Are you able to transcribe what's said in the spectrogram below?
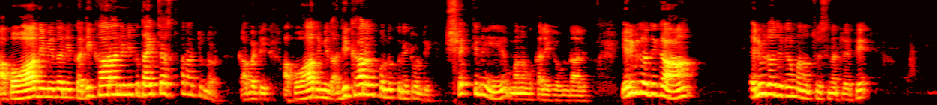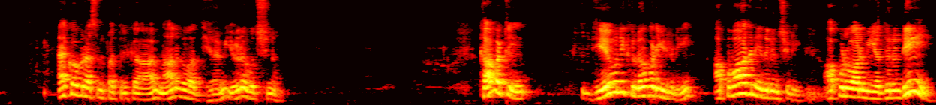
అపవాది మీద నీకు అధికారాన్ని నీకు దయచేస్తానంటున్నాడు. కాబట్టి అపవాది మీద అధికారం పొందుకునేటువంటి శక్తిని మనం కలిగి ఉండాలి. ఎనిమిదోదిగా ఎనిమిదోదిగా మనం చూసినట్లయితే యాకోబు రాసిన పత్రిక నాలుగవ అధ్యాయం ఏడవ వచ్చినం కాబట్టి దేవునికి లోబడి అపవాదిని ఎదిరించుడి. అప్పుడు వాడు మీ ఎద్దు నుండి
